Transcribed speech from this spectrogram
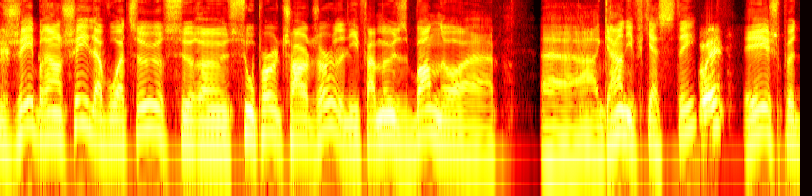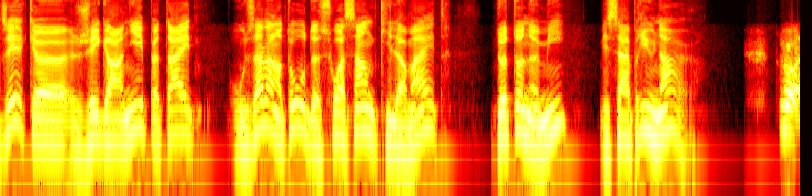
J'ai branché la voiture sur un supercharger, les fameuses bornes à euh, en grande efficacité. Oui. Et je peux te dire que j'ai gagné peut-être aux alentours de 60 km d'autonomie, mais ça a pris une heure. Ouais,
